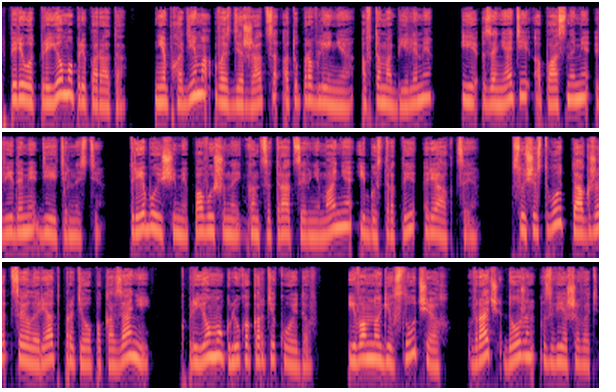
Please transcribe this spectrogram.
В период приема препарата необходимо воздержаться от управления автомобилями и занятий опасными видами деятельности, требующими повышенной концентрации внимания и быстроты реакции. Существует также целый ряд противопоказаний к приему глюкокортикоидов, и во многих случаях врач должен взвешивать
